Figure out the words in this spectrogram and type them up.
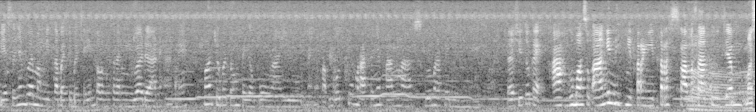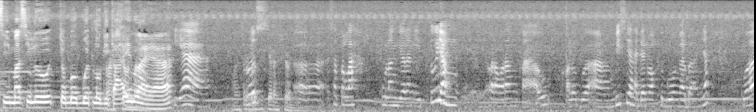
biasanya gue emang minta baca bacain kalau misalkan gue ada aneh-aneh mah coba tolong pegang punggung Ayu. Nah nyokap gue tuh merasanya panas gue merasa dingin. Dari situ kayak ah gue masuk angin nih ngiter-ngiter selama satu jam. Masih masih lu coba buat logikain Rasional. lah ya iya terus eh, setelah pulang jalan itu yang orang-orang tahu kalau gue ambis ya dan waktu gue nggak banyak gue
